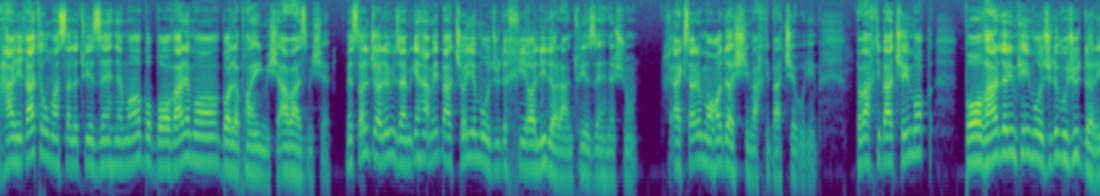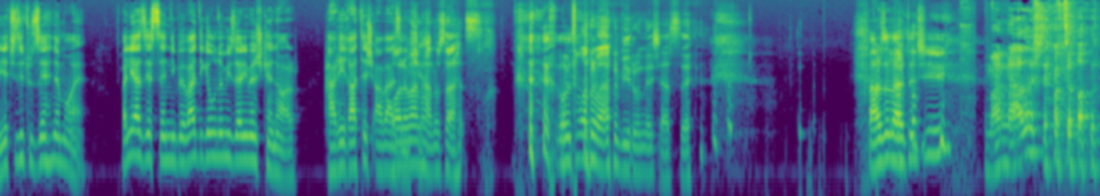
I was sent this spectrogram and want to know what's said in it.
حقیقت اون مسئله توی ذهن ما با باور ما بالا پایین میشه عوض میشه. مثال جالبی می‌زنه میگه همه بچه ها یه موجود خیالی دارن توی ذهنشون. اکثر ماها داشتیم وقتی بچه بودیم. و وقتی بچه ما باور داریم که این موجود وجود داره یه چیزی تو ذهن ماه. ولی از یه سنی به بعد دیگه اونو میذاریمش کنار. حقیقتش عوض میشه من هنوز هست. خب. من بیرون نشسته. فرض بر تو چی؟ من نداشتم تا حالا.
